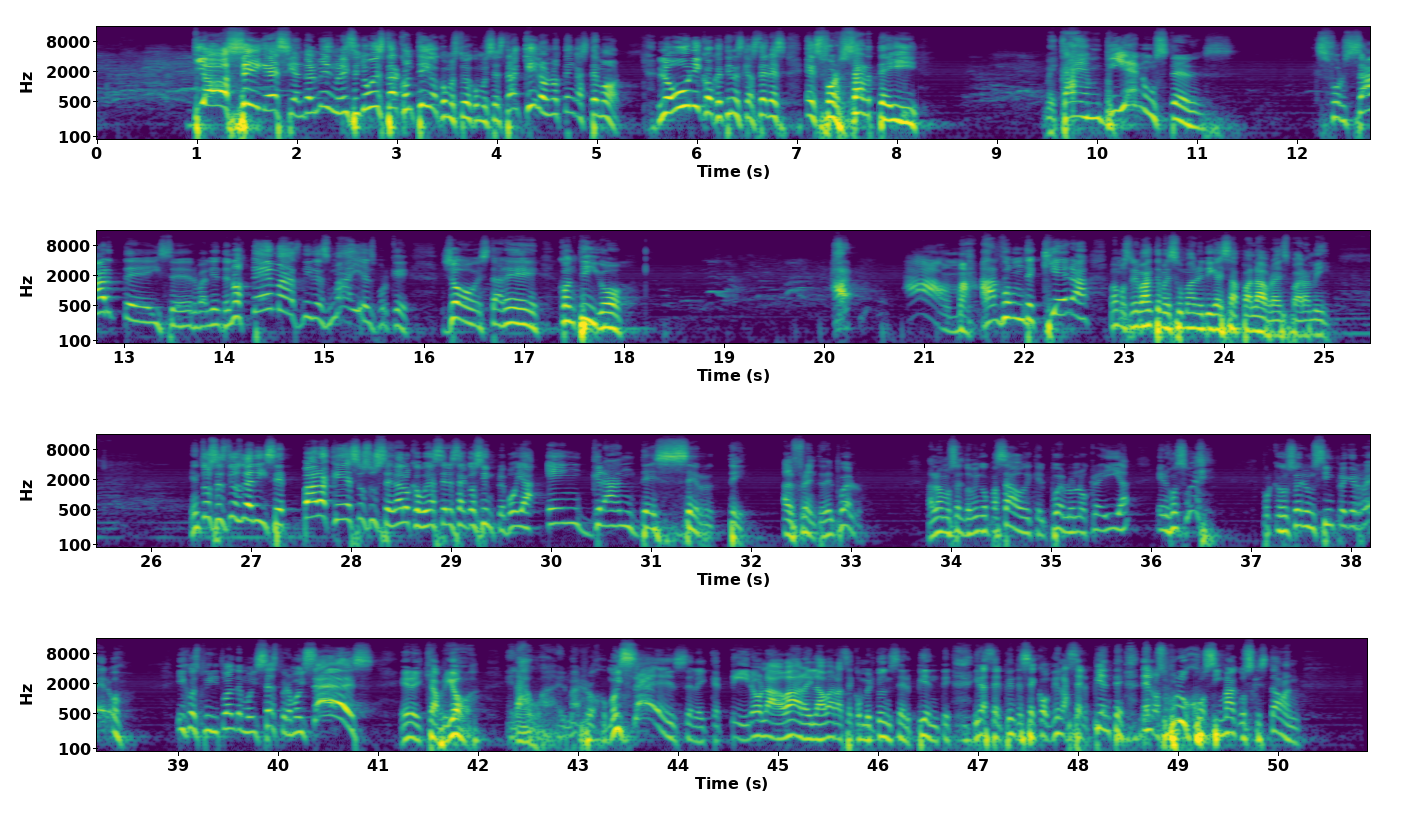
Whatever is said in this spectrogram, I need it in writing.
Dios sigue siendo el mismo. Le dice, yo voy a estar contigo como estuve, como dices, tranquilo, no tengas temor. Lo único que tienes que hacer es esforzarte y me caen bien ustedes. Esforzarte y ser valiente. No temas ni desmayes porque yo estaré contigo. A, a donde quiera. Vamos, levánteme su mano y diga esa palabra es para mí. Entonces Dios le dice, para que eso suceda, lo que voy a hacer es algo simple, voy a engrandecerte al frente del pueblo. Hablamos el domingo pasado de que el pueblo no creía en Josué, porque Josué era un simple guerrero, hijo espiritual de Moisés, pero Moisés era el que abrió el agua, el mar rojo. Moisés era el que tiró la vara y la vara se convirtió en serpiente y la serpiente se comió la serpiente de los brujos y magos que estaban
